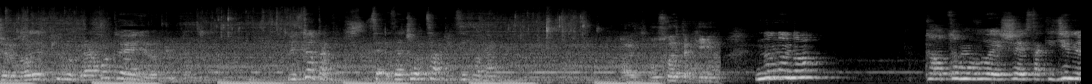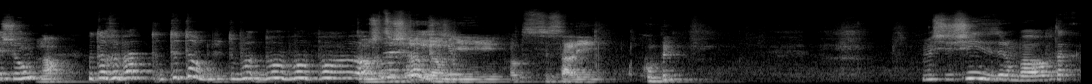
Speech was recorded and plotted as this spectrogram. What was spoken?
Żeby wody w kiblu brakło, to ja nie rozumiem. No i co tak zaczęło capić syfonem? Ale tu słuchaj taki... No, no, no. To, co mówiłeś, że jest taki dziwny szum, No. no to chyba to, to, to bo, bo, bo, bo To może coś nie robią jeździł. i odsysali kupy? Myślę, że się nic zrąbało, bo tak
